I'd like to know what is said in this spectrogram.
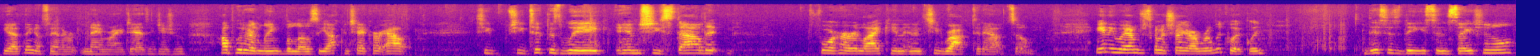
Yeah, I think I'm saying her name right, Jazzy Juju. I'll put her link below so y'all can check her out. She she took this wig and she styled it for her liking and she rocked it out. So anyway, I'm just going to show y'all really quickly. This is the Sensationnel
